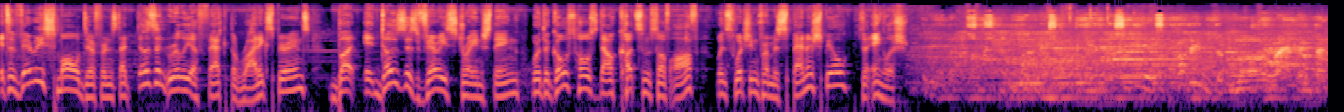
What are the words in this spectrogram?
It's a very small difference that doesn't really affect the ride experience, but it does this very strange thing where the ghost host now cuts himself off when switching from his Spanish spiel to English. More rapid than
